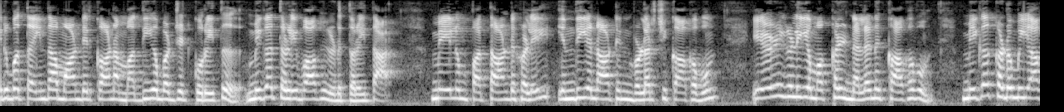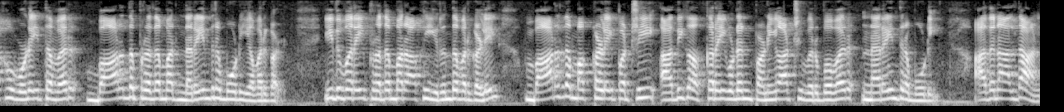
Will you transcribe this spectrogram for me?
இருபத்தைந்தாம் ஆண்டிற்கான மத்திய பட்ஜெட் குறித்து மிக தெளிவாக எடுத்துரைத்தார். மேலும் பத்தாண்டுகளில் இந்திய நாட்டின் வளர்ச்சிக்காகவும் ஏழை எளிய மக்கள் நலனுக்காகவும் மிக கடுமையாக உழைத்தவர் பாரத பிரதமர் நரேந்திர மோடி அவர்கள். இதுவரை பிரதமராக இருந்தவர்களில் பாரத மக்களை பற்றி அதிக அக்கறையுடன் பணியாற்றி வருபவர் நரேந்திர மோடி. அதனால்தான்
